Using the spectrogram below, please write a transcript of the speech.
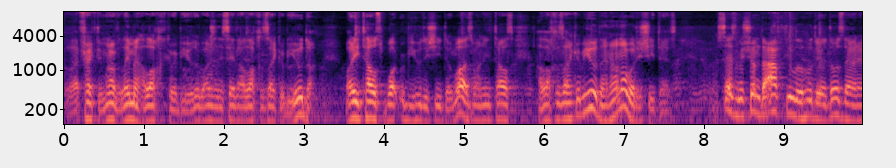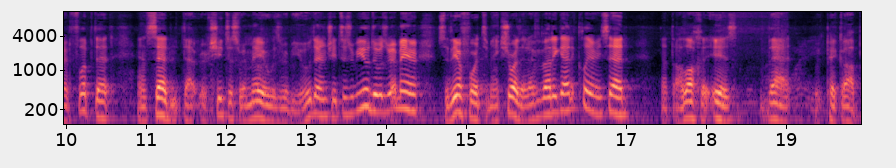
Why doesn't he say the halacha is like Rabbi Yehuda? Why do he tell us what Rabbi Yehuda Shita was? Why do he tell us halacha is like Rabbi Yehuda? I don't know what his Shita is. It says Mishum Da'afti there are those that had flipped it and said that Shitas Remeir was Rabbi Yehuda and Shitas Rabbi Yehuda was Remeir. So therefore, to make sure that everybody got it clear, he said that the halacha is that we pick up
